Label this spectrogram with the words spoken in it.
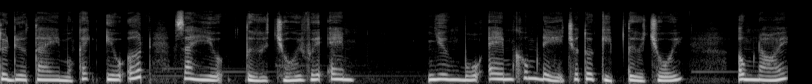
Tôi đưa tay một cách yếu ớt ra hiệu từ chối với em. Nhưng bố em không để cho tôi kịp từ chối. Ông nói,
